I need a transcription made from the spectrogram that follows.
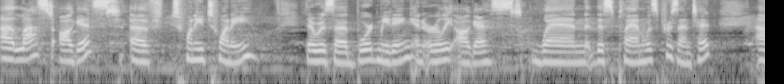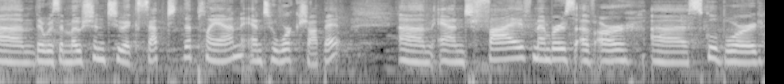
Uh, last August of 2020, there was a board meeting in early August when this plan was presented. Um, there was a motion to accept the plan and to workshop it. Um, and five members of our uh, school board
